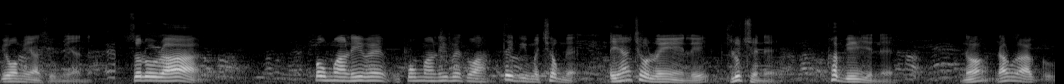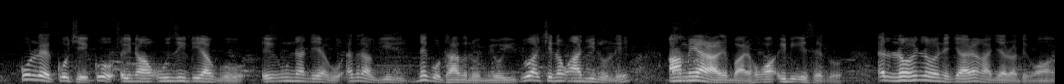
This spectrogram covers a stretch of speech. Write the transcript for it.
ပြောမရဆိုမရနဲ့ဆိုလိုတာကပုံမှန်လေးပဲပုံမှန်လေးပဲသွားတိတ်ပြီးမချုပ်နဲ့အရန်ချုပ်လွင်းရင်လေလွတ်ချင်တယ် ထွက်ပြေးရင်တယ်နော်နောက်ကကိုယ့်လက်ကိုယ့်ချီကိုယ့်အိမ်အောင်ဦးစီးတယောက်ကိုအိမ်ဦးနတ်တယောက်ကိုအဲ့ဒါလောက်ကြီးနှစ်ကိုထားသလိုမျိုးကြီးသူကရှင်းလုံးအားကြီးလို့လေအားမရတာလည်းပါတယ်ဟိုကောင် ADS ကိုအဲ့လုံးလုံးနဲ့ကြားတဲ့ခါကျတော့ဒီကောင်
